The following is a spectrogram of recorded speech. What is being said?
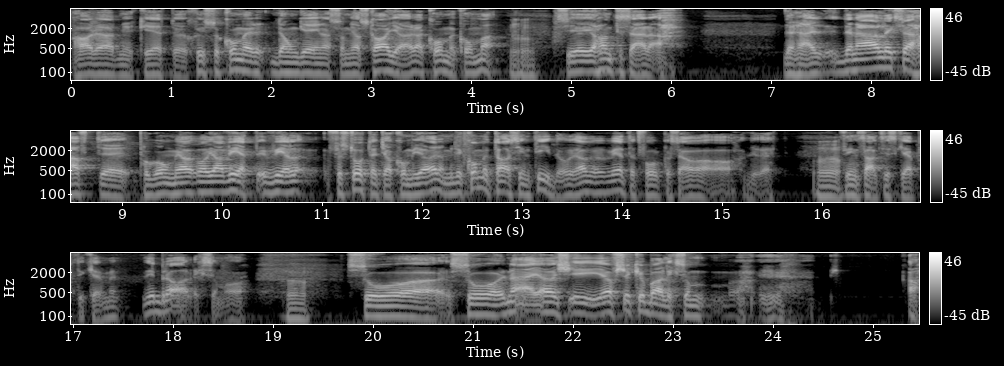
har ödmjukhet och schysst så kommer de grejerna som jag ska göra kommer komma. Så jag, jag har inte så här, ah, den här, den här Alex har jag haft på gång. Men jag, och jag vet, väl förstått att jag kommer göra. Men det kommer ta sin tid. Och jag vet att folk har sagt, ja, du vet. Det finns alltid skeptiker. Men det är bra liksom. Och, Så, så nej, jag, jag försöker bara liksom... eh, ah,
